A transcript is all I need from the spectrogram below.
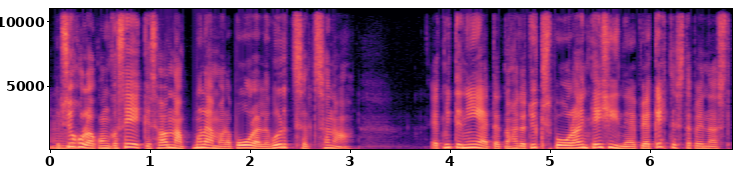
ja mhm. psühholoog on ka see, kes annab mõlemale poolele võrdselt sõna et mitte nii, et, et noh, et üks pool ainult esineb ja kehtestab ennast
